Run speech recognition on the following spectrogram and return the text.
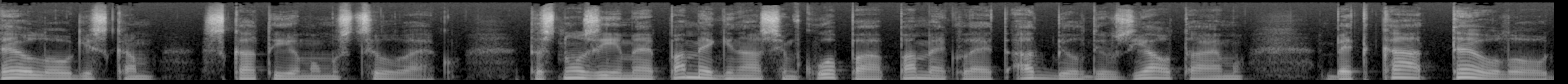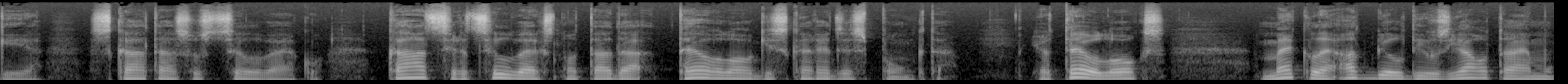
teoloģiskam skatījumam uz cilvēku. Tas nozīmē, pamēģināsim kopā pameklēt atbildi uz jautājumu, bet kā teoloģija skatās uz cilvēku? Kāds ir cilvēks no tādā teoloģiska redzes punkta? Jo teologs meklē atbildi uz jautājumu,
